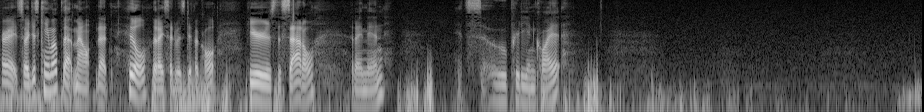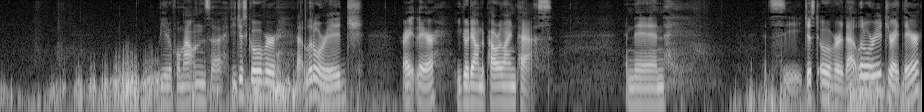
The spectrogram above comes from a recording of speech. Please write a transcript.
All right, so I just came up that mount, that hill that I said was difficult. Here's the saddle that I'm in. It's so pretty and quiet. Beautiful mountains. Uh, if you just go over that little ridge right there, you go down to Powerline Pass. And then, let's see, just over that little ridge right there,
